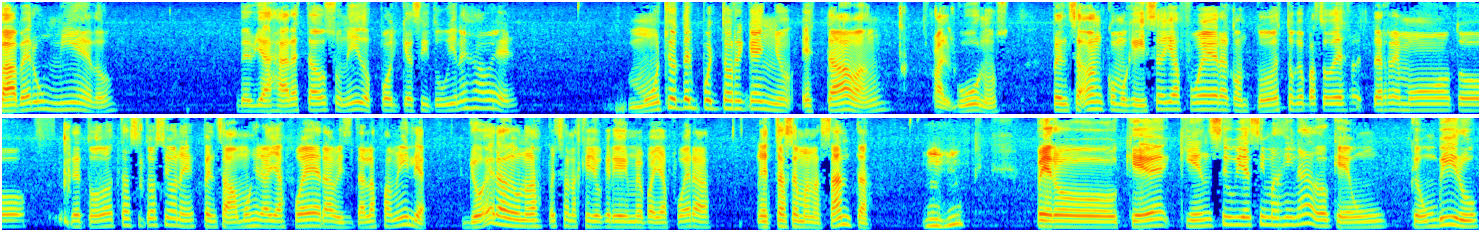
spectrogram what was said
va a haber un miedo de viajar a Estados Unidos, porque si tú vienes a ver, muchos del puertorriqueño estaban, algunos, pensaban como que irse allá afuera con todo esto que pasó de terremoto, de todas estas situaciones, pensábamos ir allá afuera a visitar la familia. Yo era de una de las personas que yo quería irme para allá afuera esta Semana Santa. Pero ¿qué, ¿quién se hubiese imaginado que un, que un virus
